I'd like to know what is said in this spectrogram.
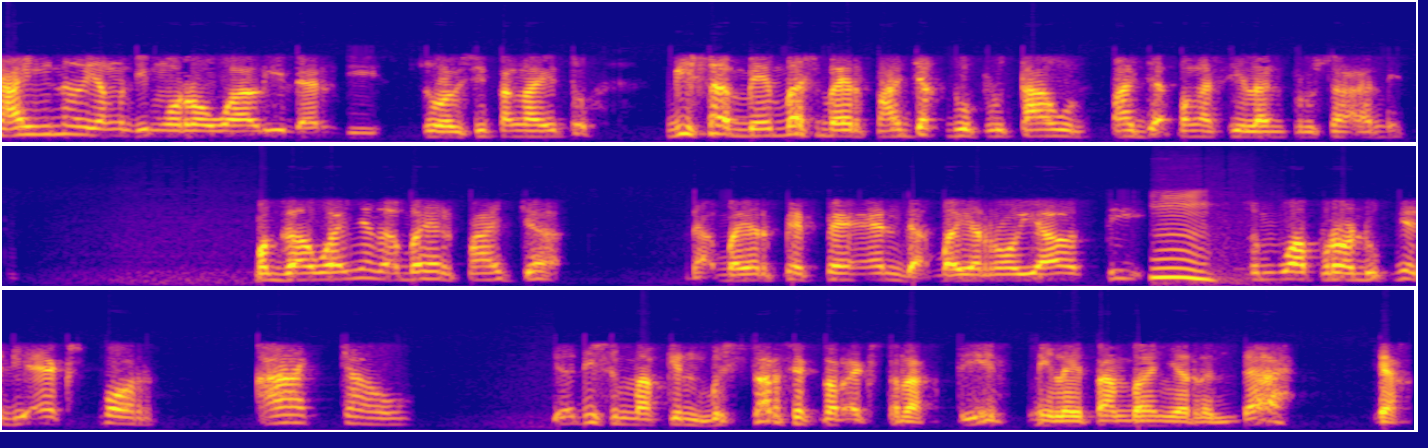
China yang di Morowali dan di Sulawesi Tengah itu bisa bebas bayar pajak 20 tahun, pajak penghasilan perusahaan itu. Pegawainya nggak bayar pajak tidak bayar PPN, tidak bayar royalti, hmm. semua produknya diekspor. Kacau. Jadi semakin besar sektor ekstraktif, nilai tambahnya rendah, ya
